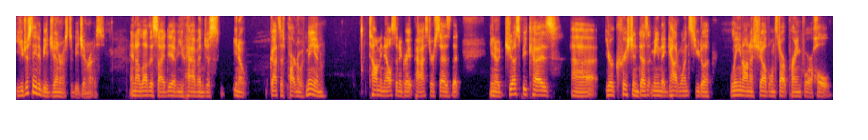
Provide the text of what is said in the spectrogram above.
you just need to be generous to be generous. And I love this idea of you having just, you know, got this partner with me. And Tommy Nelson, a great pastor, says that, you know, just because uh, you're a Christian doesn't mean that God wants you to lean on a shovel and start praying for a hole.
